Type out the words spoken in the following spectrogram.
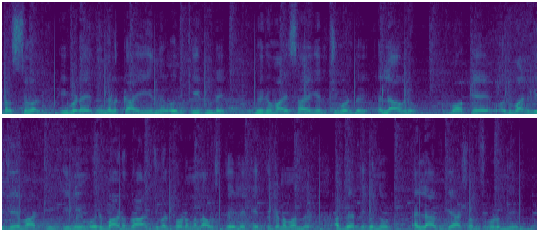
ഡ്രസ്സുകൾ ഇവിടെ നിങ്ങൾക്കായി ഇന്ന് ഒരുക്കിയിട്ടുണ്ട്. ഇവരുമായി സഹകരിച്ചുകൊണ്ട് എല്ലാവരും ഒക്കെ ഒരു വൻ വിജയമാക്കി ഇനിയും ഒരുപാട് ബ്രാഞ്ചുകൾ തുടങ്ങുന്ന അവസ്ഥയിലേക്ക് എത്തിക്കണമെന്ന് അഭ്യർത്ഥിക്കുന്നു. എല്ലാ വിജയാശംസകളും നേരുന്നു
